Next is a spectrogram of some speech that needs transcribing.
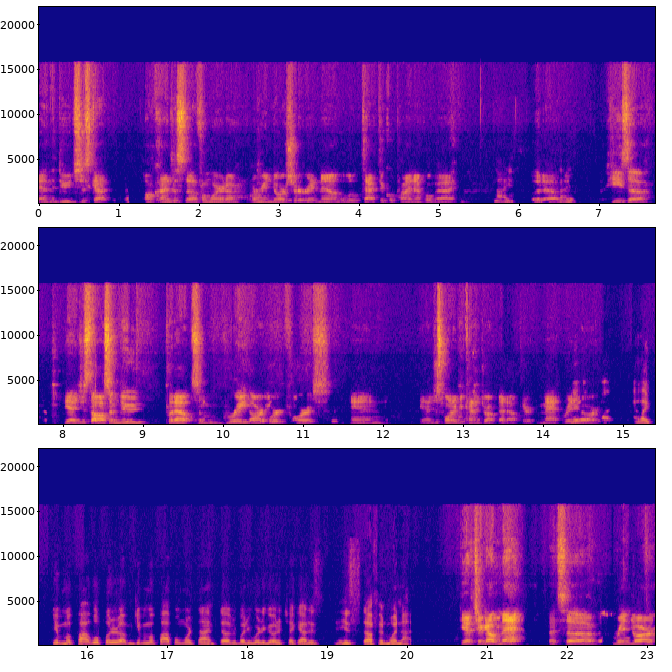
And the dude's just got all kinds of stuff. I'm wearing a, a Rindar shirt right now, the little tactical pineapple guy. Nice. But uh, Nice. he's a yeah, just awesome dude. Put out some great artwork for us, and yeah, I just wanted to kind of drop that out there. Matt Yeah, Rindar. I like give him a pop. We'll put it up and give him a pop one more time. Tell everybody where to go to check out his his stuff and whatnot. Yeah, check out Matt. That's uh Rindar,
